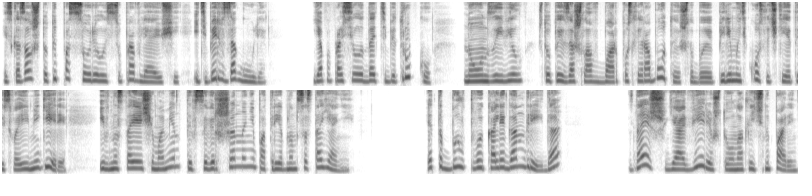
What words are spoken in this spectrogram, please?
и сказал, что ты поссорилась с управляющей и теперь в загуле — я попросила дать тебе трубку, но он заявил, что ты зашла в бар после работы, чтобы перемыть косточки этой своей мигери, и в настоящий момент ты в совершенно непотребном состоянии. Это был твой коллега Андрей, да? Знаешь, я верю, что он отличный парень,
